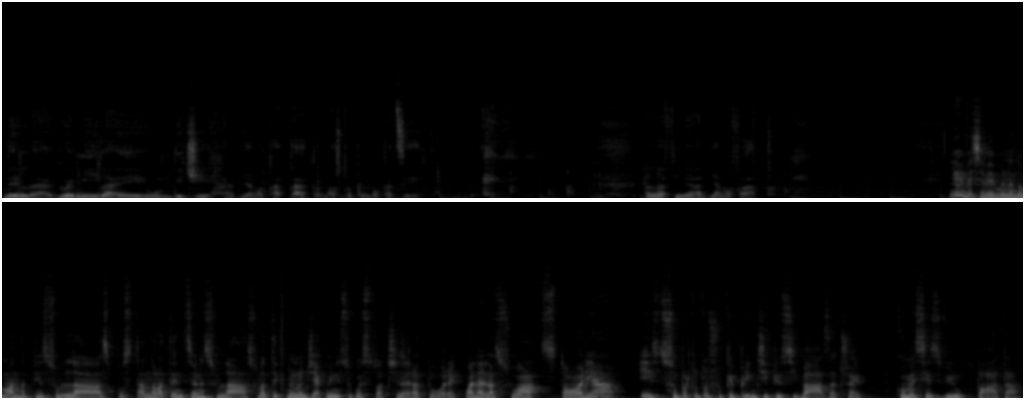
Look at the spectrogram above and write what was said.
nel 2011 abbiamo trattato il nostro primo paziente. alla fine l'abbiamo fatto. Io invece avevo una domanda più sulla, spostando l'attenzione sulla, sulla, tecnologia, quindi su questo acceleratore. Qual è la sua storia e soprattutto su che principio si basa, cioè come si è sviluppata?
